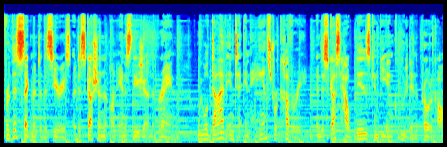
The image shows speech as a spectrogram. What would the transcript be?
For this segment of the series, a discussion on anesthesia and the brain, we will dive into enhanced recovery and discuss how BIS can be included in the protocol.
